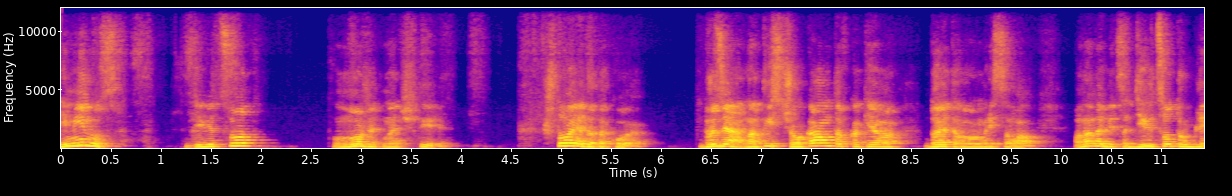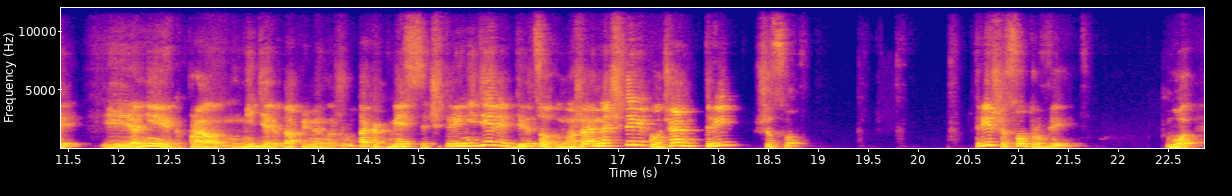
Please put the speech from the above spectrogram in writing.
И минус 900 умножить на 4. Что это такое? Друзья, на 1000 аккаунтов, как я до этого вам рисовал, понадобится 900 рублей. И они, как правило, ну, неделю да, примерно живут. Так как в месяце 4 недели, 900 умножаем на 4, получаем 3 600. 3 600 рублей. Вот.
